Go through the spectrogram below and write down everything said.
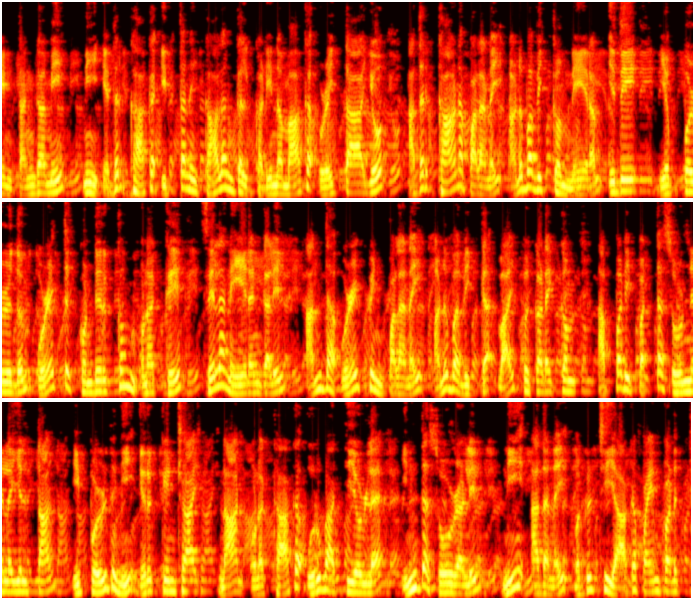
என் தங்கமே நீ எதற்காக இத்தனை காலங்கள் கடினமாக உழைத்தாயோ அதற்கான பலனை அனுபவிக்கும் நேரம் இது. எப்பொழுதும் உழைத்துக் கொண்டிருக்கும் உனக்கு சில நேரங்களில் அந்த உழைப்பின் பலனை அனுபவிக்க வாய்ப்பு கிடைக்கும். அப்படிப்பட்ட சூழ்நிலையில் தான் இப்பொழுது நீ இருக்கின்றாய். நான் உனக்காக உருவாக்கியுள்ள இந்த சூழலில் நீ அதனை மகிழ்ச்சியாக பயன்படுத்தி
